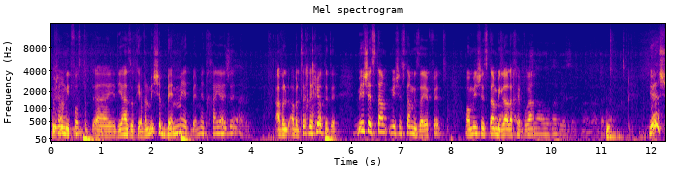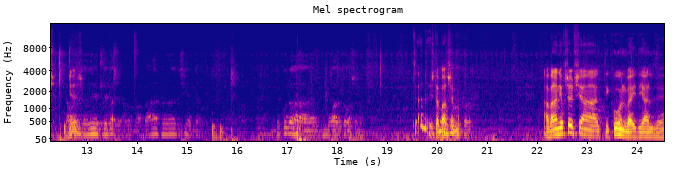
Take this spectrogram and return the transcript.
קשה לנו לתפוס את הידיעה הזאת, אבל מי שבאמת באמת חיה את זה, אבל, אבל צריך לחיות את זה, מי שסתם, מי שסתם מזייפת, או מי שסתם בגלל החברה. יש, יש. לא שלו. בסדר, השתבח שם. אבל אני חושב שהתיקון והאידיאל זה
